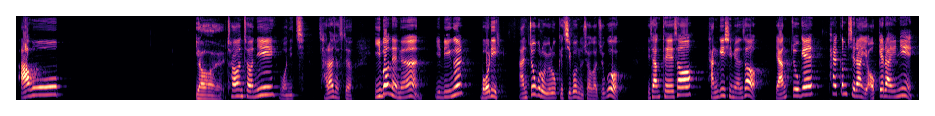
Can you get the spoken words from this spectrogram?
아홉, 열. 천천히 원위치. 잘하셨어요. 이번에는 이 링을 머리 안쪽으로 이렇게 집어넣으셔가지고 이 상태에서 당기시면서 양쪽에 팔꿈치랑 이 어깨 라인이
